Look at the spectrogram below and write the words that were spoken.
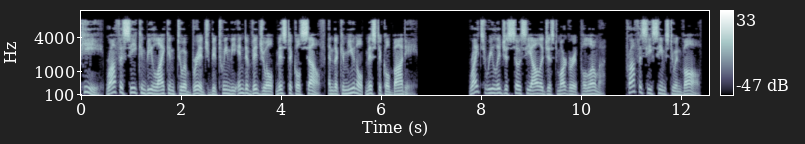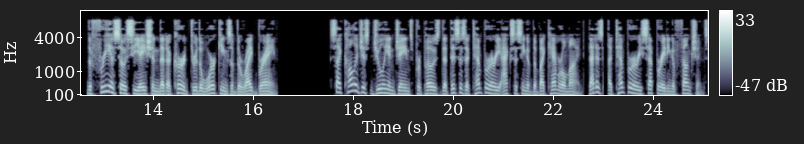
P prophecy can be likened to a bridge between the individual mystical self and the communal mystical body, writes religious sociologist Margaret Poloma. Prophecy seems to involve the free association that occurred through the workings of the right brain. Psychologist Julian Jaynes proposed that this is a temporary accessing of the bicameral mind, that is, a temporary separating of functions,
